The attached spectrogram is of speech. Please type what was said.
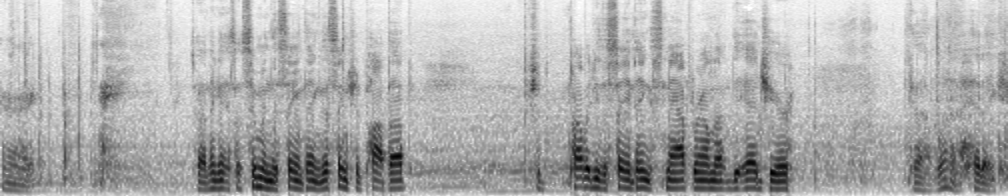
Alright. So I think it's assuming the same thing. This thing should pop up. Should probably do the same thing, snap around the, the edge here. God, what a headache.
